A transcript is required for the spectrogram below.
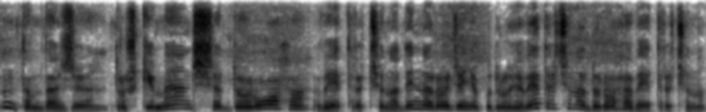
Ну, там навіть трошки менше, дорога витрачена. День народження, подруги витрачено, дорога витрачена.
